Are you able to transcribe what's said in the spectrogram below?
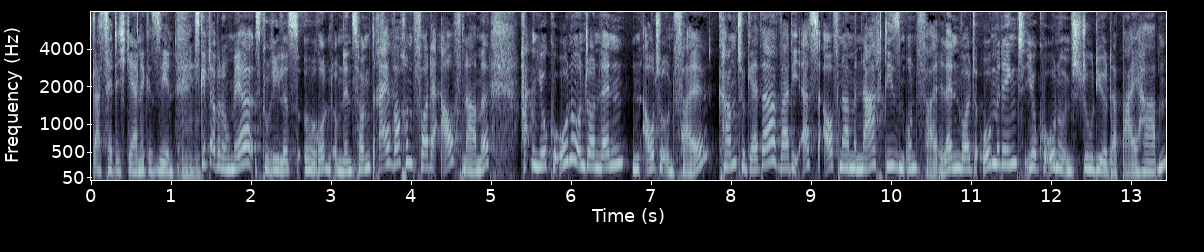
Das hätte ich gerne gesehen. Es gibt aber noch mehr Skurriles rund um den Song. Drei Wochen vor der Aufnahme hatten Yoko Ono und John Lennon einen Autounfall. Come Together war die erste Aufnahme nach diesem Unfall. Lennon wollte unbedingt Yoko Ono im Studio dabei haben,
